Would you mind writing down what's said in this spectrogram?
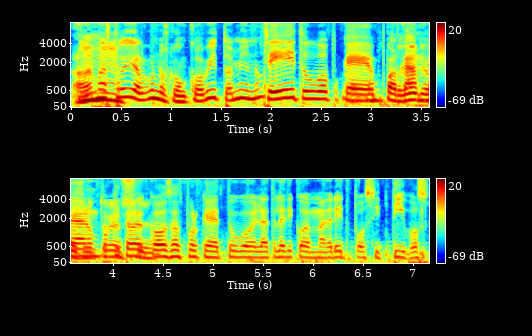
además Ujú. trae algunos con COVID también, ¿no? Sí, tuvo que Un par de ellos cambiar un tres, poquito de sí. cosas porque tuvo el Atlético de Madrid positivos.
